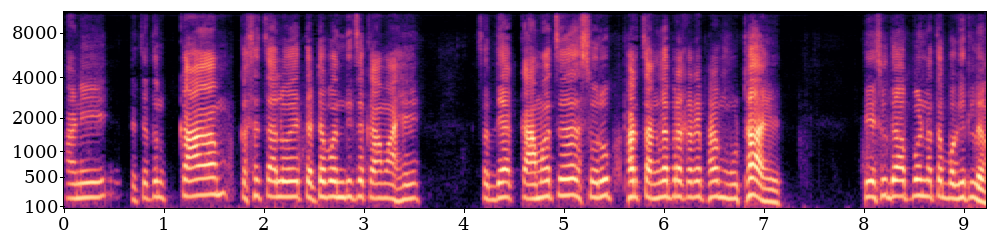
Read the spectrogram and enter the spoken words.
आणि त्याच्यातून काम कसं चालू आहे तटबंदीचं काम आहे. सध्या कामाचं स्वरूप फार चांगल्या प्रकारे फार मोठं आहे. ते सुद्धा आपण आता बघितलं.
